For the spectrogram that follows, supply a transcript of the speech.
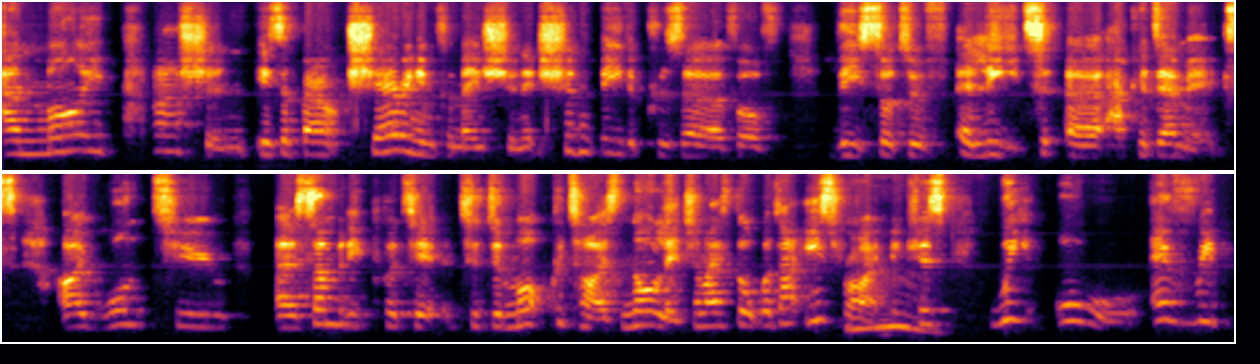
And my passion is about sharing information. It shouldn't be the preserve of these sort of elite uh, academics. I want to uh, somebody put it to democratize knowledge and i thought well that is right mm. because we all every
